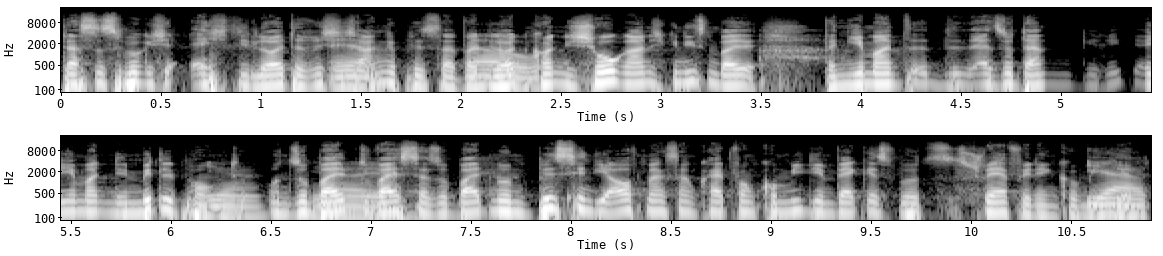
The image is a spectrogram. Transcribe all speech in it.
dass es wirklich echt die Leute richtig Ja. angepisst hat, weil die Ja. Leute konnten die Show gar nicht genießen, weil wenn jemand, also dann gerät ja jemand in den Mittelpunkt. Ja. Und sobald, Ja, du ja. weißt ja, sobald nur ein bisschen die Aufmerksamkeit vom Comedian weg ist, wird es schwer für den Comedian. ja,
